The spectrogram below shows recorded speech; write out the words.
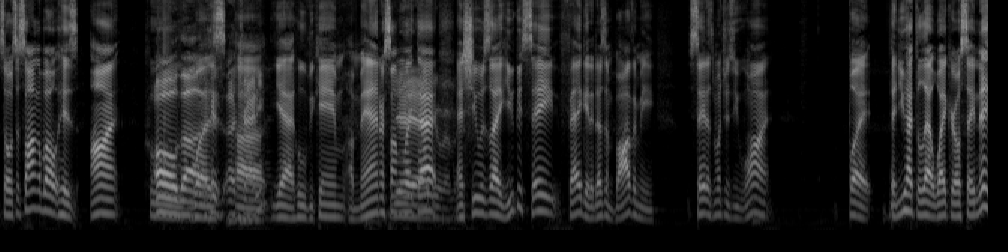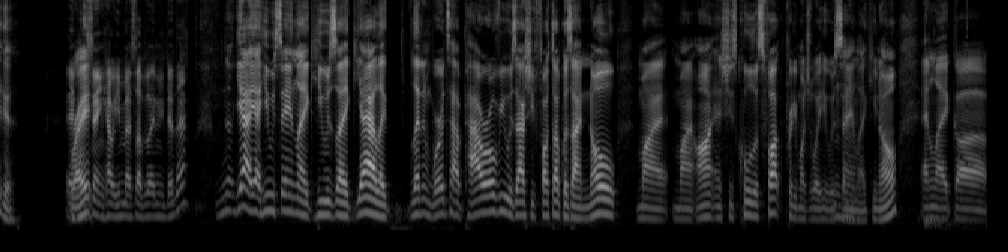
So it's a song about his aunt who Oh, the- was his, uh, uh, yeah, who became a man or something Yeah, like that. remember. And she was like, "You could say faggot, it doesn't bother me. Say it as much as you want, but then you have to let white girls say nigga." And right? saying how he messed up and he did that. No, yeah, yeah. He was saying like he was like, yeah, like letting words have power over you is actually fucked up because I know my my aunt and she's cool as fuck. Pretty much what he was saying, like you know, and like uh,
